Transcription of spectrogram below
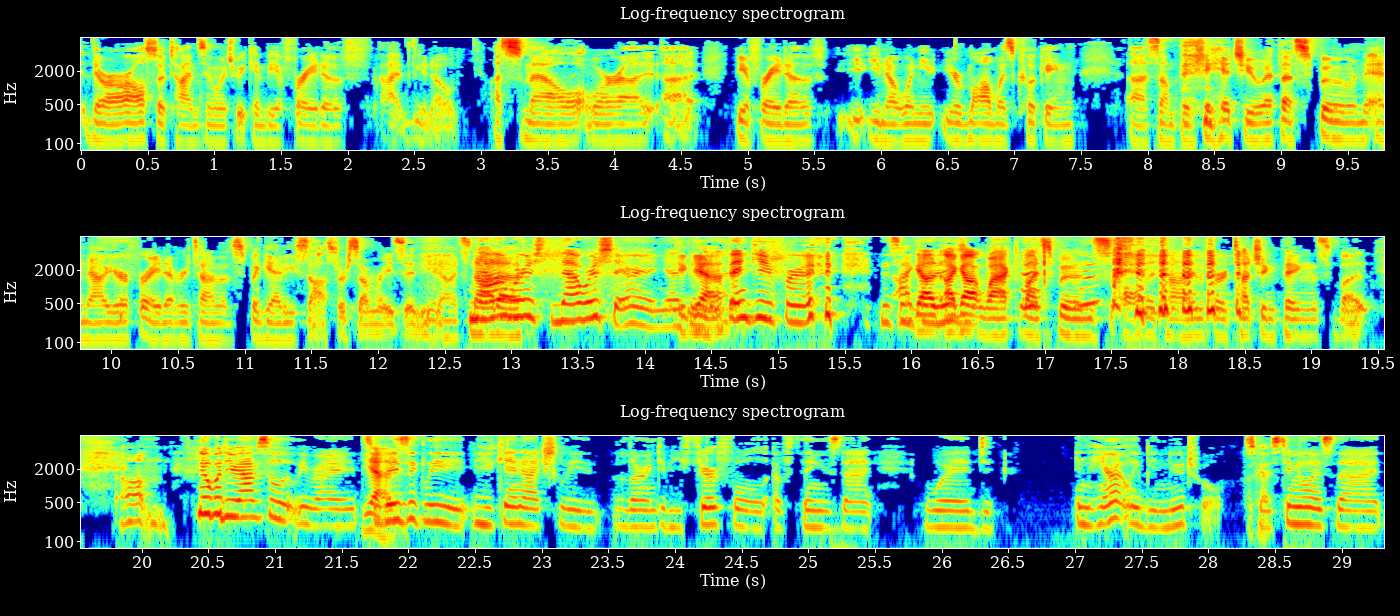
there are also times in which we can be afraid of, uh, you know, a smell or uh, uh, be afraid of, you, know, when you, your mom was cooking uh, something, she hit you with a spoon, and now you're afraid every time of spaghetti sauce for some reason. You know, it's not. Now a, we're now we're sharing. Yeah. Thank you for this. I got I got whacked by spoons all the time for touching things, but um, no, but you're absolutely right. Yeah. So basically, you can actually learn to be fearful of things that would inherently be neutral. So okay. stimulus that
